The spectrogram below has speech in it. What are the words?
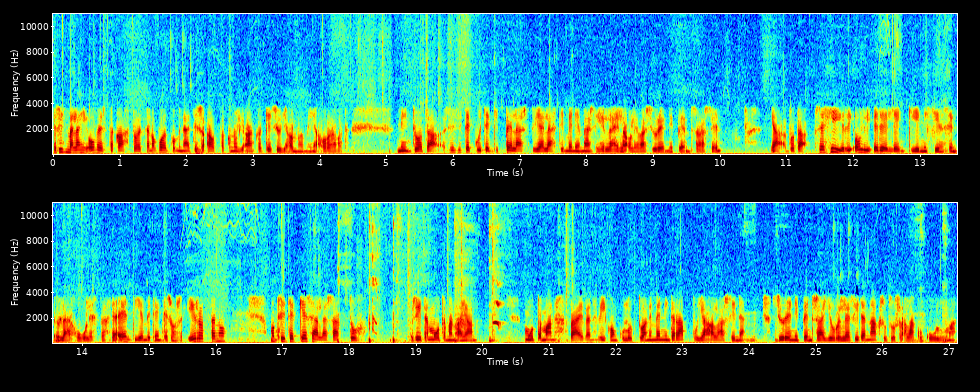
Ja sitten mä lähdin ovesta kahtoa, että no voinko minä edes auttaa, kun oli aika kesyjä on noin meidän oravat. Niin tuota, se sitten kuitenkin pelästyi ja lähti menemään siihen lähellä olevaan syrennipensaaseen. Ja tota, se hiiri oli edelleen kiinni siinä sen ylähuulesta. Ja en tiedä, miten se on se irrottanut. Mutta sitten kesällä sattui siitä muutaman ajan, muutaman päivän, viikon kuluttua, niin menin niitä rappuja alas sinne syrenipensaan juurille ja siitä naksutus alkoi kuulumaan.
